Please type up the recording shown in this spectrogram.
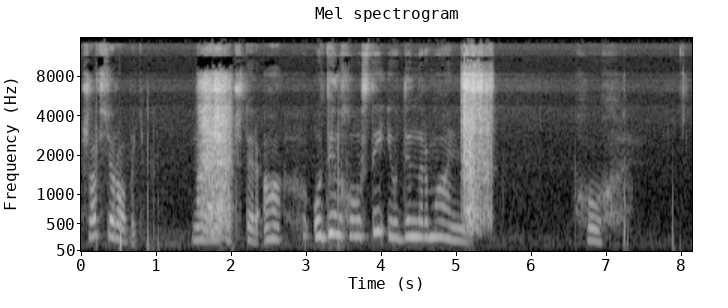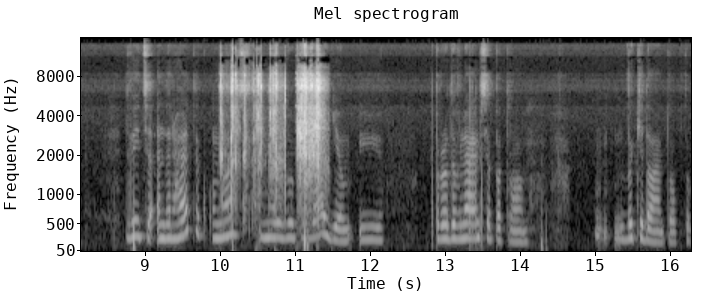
Що все робить? Нас буде по 4. Ага, один холостий і один нормальний. Хух. Дивіться, енергетик у нас ми випиваємо і продивляємося патрон. Викидаємо, тобто.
